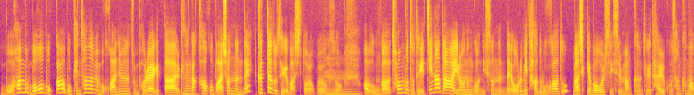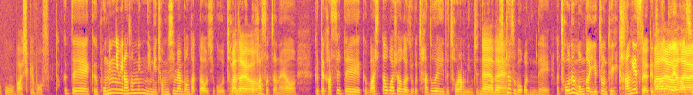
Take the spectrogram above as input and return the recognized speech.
뭐 한번 먹어볼까 뭐 괜찮으면 먹고 아니면 좀 버려야겠다 이렇게 음. 생각하고 마셨는데 그때도 되게 맛있더라고요 그래서 음. 아 뭔가 처음부터 되게 진하다 이러는 건 있었는데 얼음이 다 녹아도 맛있게 먹을 수 있을 만큼 되게 달고 상큼하고 맛있게 먹었습니다. 그때 그 보미님이랑 선미님이 점심에 한번 갔다 오시고 저녁에 맞아요. 또 갔었잖아요. 그때 갔을 때 그 맛있다고 하셔가지고 자두에이드 저랑 민준님이랑 네, 네. 시켜서 먹었는데 저는 뭔가 이게 좀 되게 강했어요. 그 자두의 맛이.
